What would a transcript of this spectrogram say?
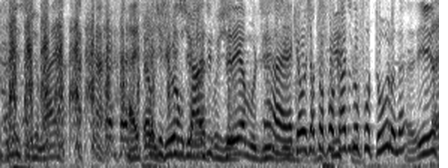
difícil demais. Aí É, fica o Gil é um caso extremo de, é de- que eu já tô focado difícil. no futuro, né? Isso.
